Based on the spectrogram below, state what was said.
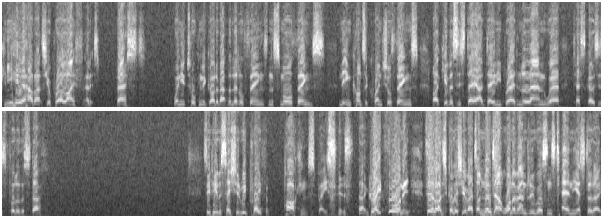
Can you hear how that's your prayer life at its best? When you're talking to God about the little things and the small things and the inconsequential things, like give us this day our daily bread in a land where Tesco's is full of the stuff. See, people say, should we pray for parking spaces? that great thorny theological issue of our time. No doubt one of Andrew Wilson's ten yesterday.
